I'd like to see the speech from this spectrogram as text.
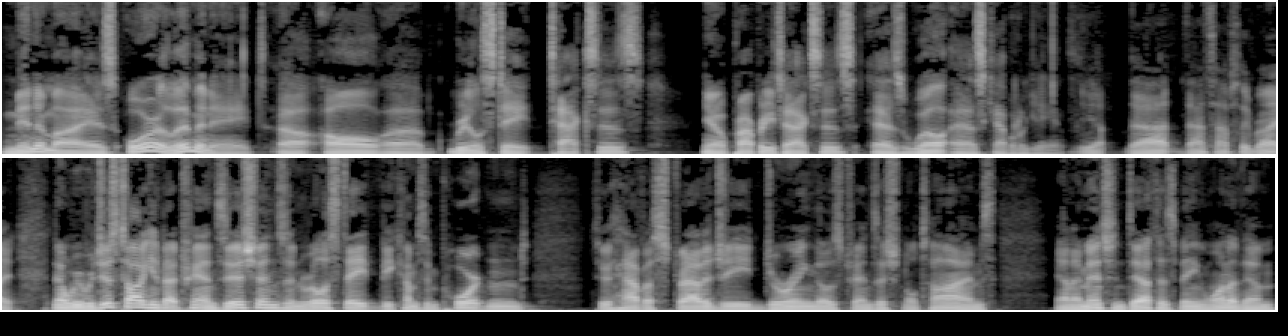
minimize or eliminate uh, all uh, real estate taxes you know, property taxes as well as capital gains. Yep, that that's absolutely right. Now we were just talking about transitions, and real estate becomes important to have a strategy during those transitional times. And I mentioned death as being one of them.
